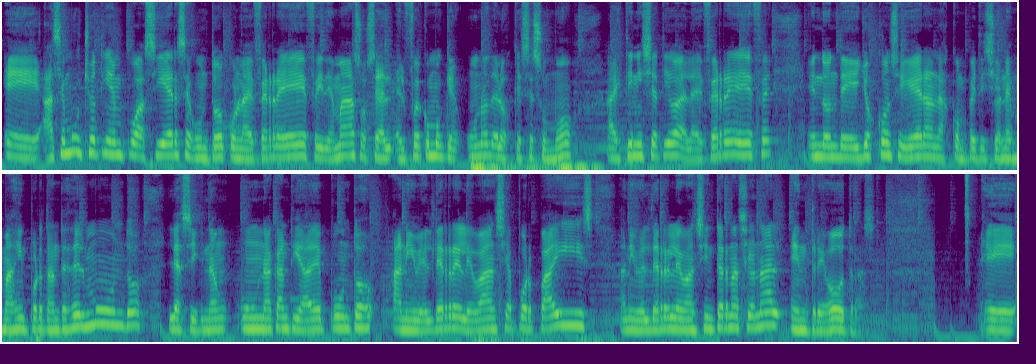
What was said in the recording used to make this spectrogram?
eh, hace mucho tiempo Asier se juntó con la FRF y demás, o sea, él fue como que uno de los que se sumó a esta iniciativa de la FRF, en donde ellos consideran las competiciones más importantes del mundo, le asignan una cantidad de puntos a nivel de relevancia por país, a nivel de relevancia internacional, entre otras. Eh,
